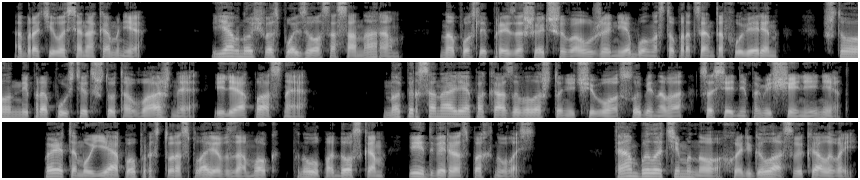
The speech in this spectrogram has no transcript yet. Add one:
— обратилась она ко мне. Я вновь воспользовался сонаром, но после произошедшего уже не был на сто процентов уверен, что он не пропустит что-то важное или опасное. Но персоналия показывала, что ничего особенного в соседнем помещении нет. Поэтому я, попросту расплавив замок, пнул по доскам, и дверь распахнулась. Там было темно, хоть глаз выкалывай.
